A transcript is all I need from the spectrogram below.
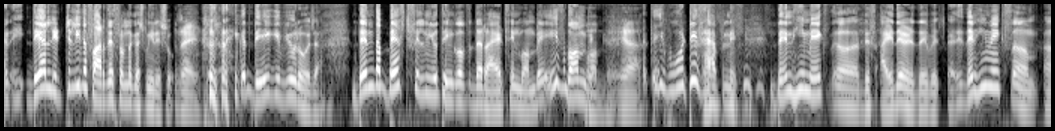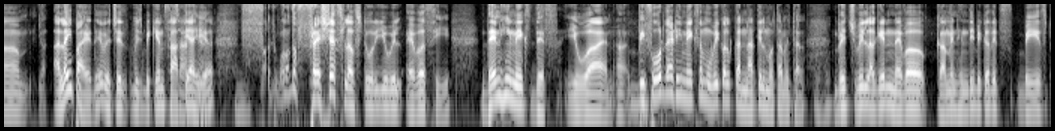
and he- they are literally the farthest from the Kashmir issue. right. like they give you Roja. Then the best film you think of the riots in Bombay is Bombay. Bombay. Yeah. Think, what is happening? then he makes uh, this Aide, which uh, then he makes um, um, Alaipayuthey, which is which became Satya, Satya. here. Such one of the freshest love story you will ever see. Then he makes this Yuva, and uh, before that he makes a movie called Kannathil Muthamittal, which will again never come in Hindi because it's based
